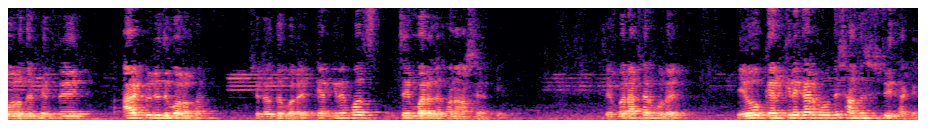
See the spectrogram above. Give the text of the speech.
বড়দের ক্ষেত্রে আরেকটু যদি বড় হয়? সেটা হতে পারে ক্যালকিরেফাস চেম্বারে যখন আসে আর কি, চেম্বারে আসার পরে এও ক্যালকিরেকার মধ্যে শান্তশিষ্টি থাকে।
